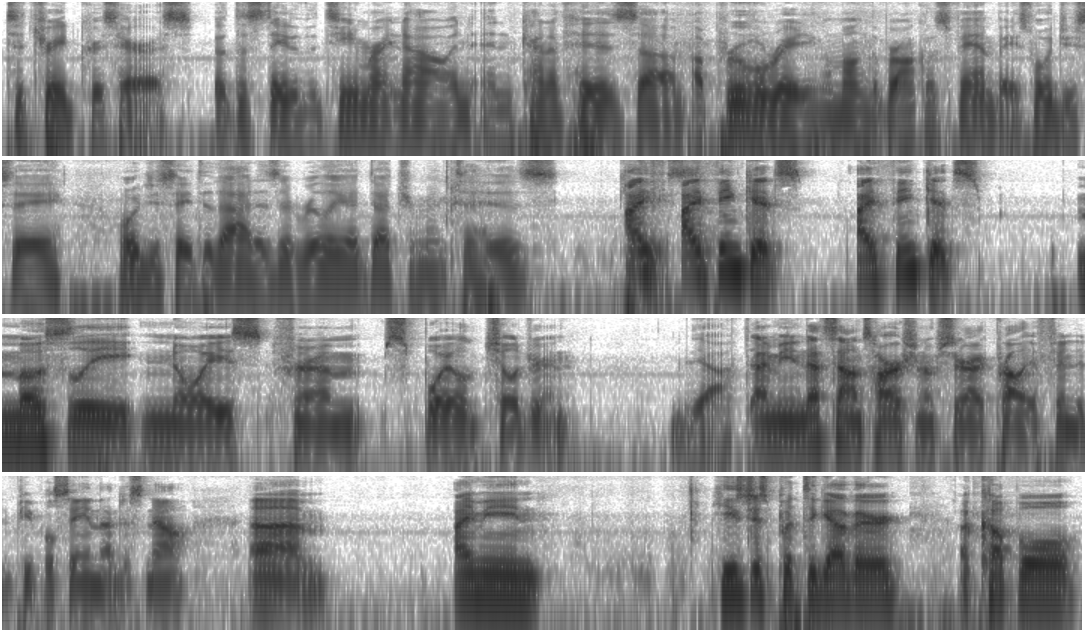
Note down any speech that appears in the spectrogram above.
to trade Chris Harris with the state of the team right now and and kind of his um, approval rating among the Broncos fan base? What would you say? What would you say to that? Is it really a detriment to his I case? I think it's I think it's mostly noise from spoiled children. yeah, I mean, that sounds harsh, and I'm sure I probably offended people saying that just now. Um, I mean, he's just put together a couple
